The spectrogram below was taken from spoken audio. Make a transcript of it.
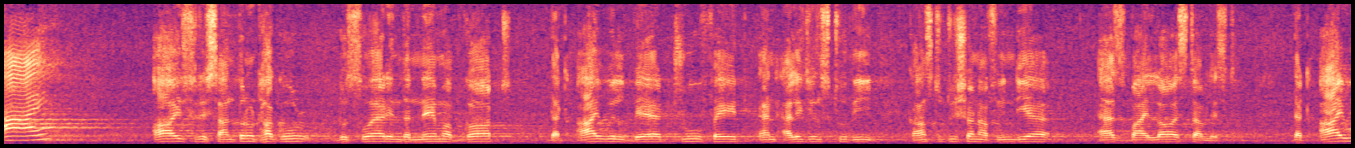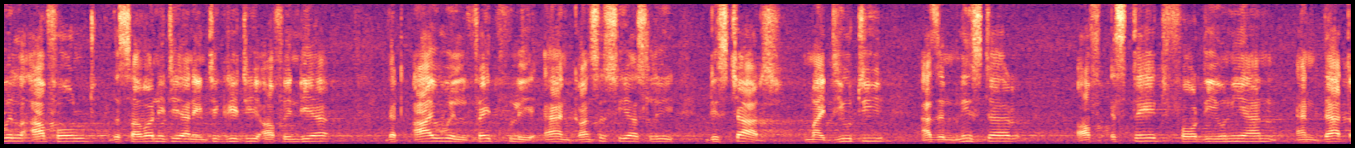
I. I, Sri Santanu Thakur, do swear in the name of God that I will bear true faith and allegiance to the Constitution of India as by law established, that I will uphold the sovereignty and integrity of India, that I will faithfully and conscientiously discharge my duty as a minister of state for the Union, and that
